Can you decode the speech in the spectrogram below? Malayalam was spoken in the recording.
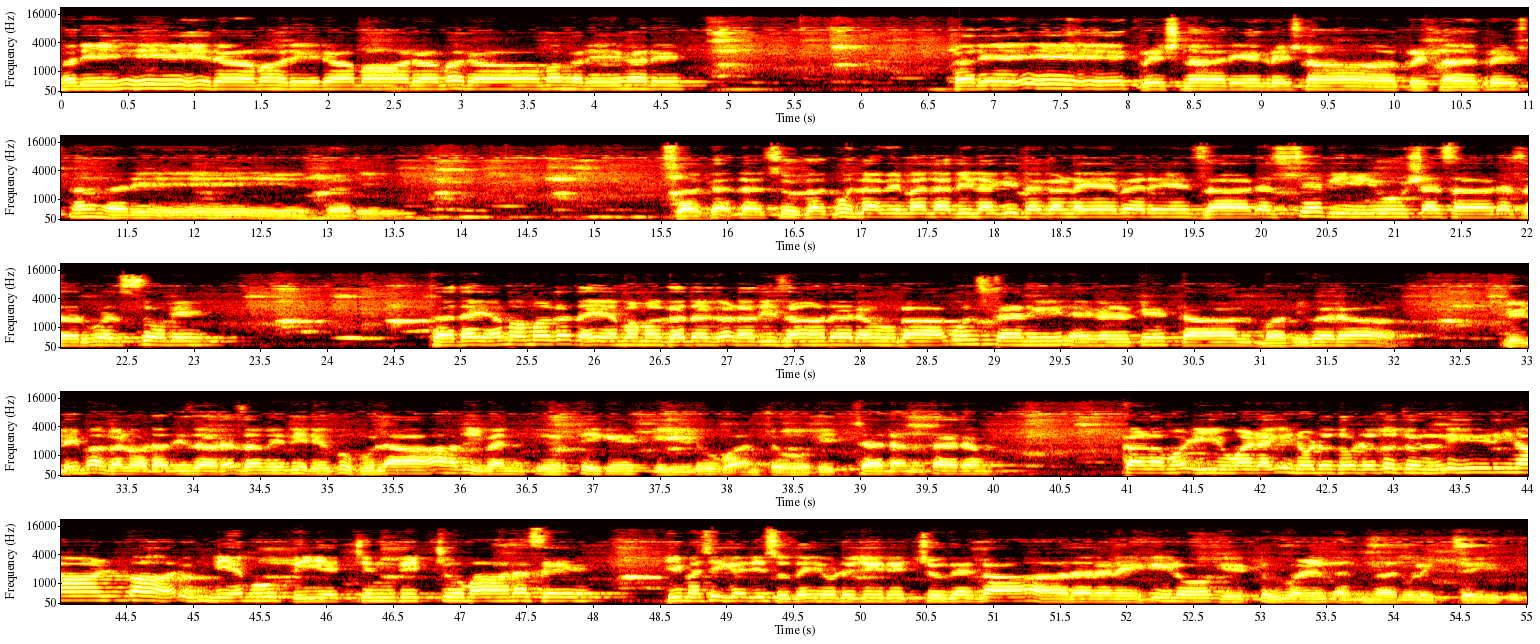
ഹരേ രാമ ഹരേ രാമ രാമ രാമ ഹരേ ഹരേ. ഹരേ കൃഷ്ണ ഹരേ കൃഷ്ണ കൃഷ്ണ കൃഷ്ണ ഹരേ ഹരേ. സകല സുഖകുല വിമല തിലകിതകളേവരെ സാരസ്യ പീയൂഷ സാര സർവസ്വമേ. കഥയ മമ കഥയ മമ കഥകളതിസാദരൗകാകുൽസ്ഥലീലകൾ കേട്ടാൽ മതിവരാ. കിളിമകളൊടതി സരസമിതിരു കുകുലാദിവൻ കീർത്തി കേട്ടിടുവാൻ ചോദിച്ചനന്തരം. കളമൊഴിയുമഴകിനൊടു തൊഴുതു ചൊല്ലിയിടിനാൾ കാരുണ്യമൂർത്തിയെ ചിന്തിച്ചു മാനസേ. ഹിമശിഖരി സുതയോട് ചിരിച്ചു ഗംഗാധരനെങ്കിലോ കേട്ടുകൾ എന്നരുളി ചെയ്തു.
